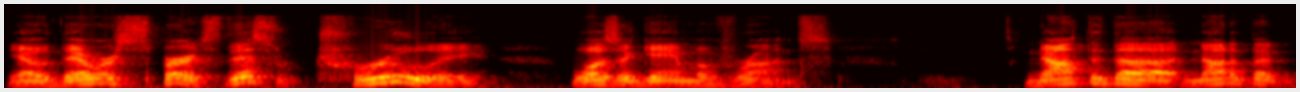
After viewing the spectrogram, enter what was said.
You know, there were spurts. This truly was a game of runs. Not that the not at the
